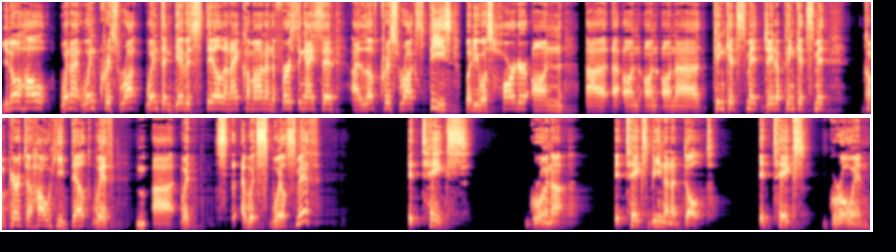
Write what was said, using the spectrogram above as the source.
You know how when I when Chris Rock went and gave his still and I come out and the first thing I said, I love Chris Rock's piece, but he was harder on uh, uh on on on uh, Pinkett Smith, Jada Pinkett Smith, compared to how he dealt with uh, with uh, with Will Smith. It takes growing up. It takes being an adult. It takes growing.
